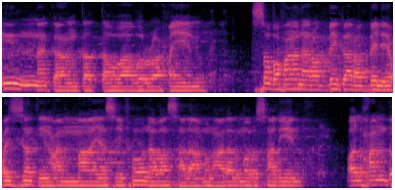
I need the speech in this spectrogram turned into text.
إنك أنت التواب الرحيم سبحان ربك رب العزة عما يصفون وسلام على المرسلين الحمد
